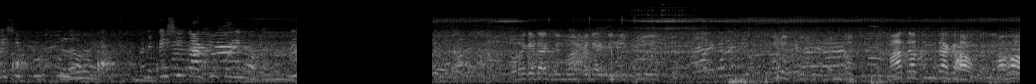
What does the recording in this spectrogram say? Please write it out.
বেশি ফ্রুটফুল হবে মানে বেশি কার্যকরী হবে মাথা তুমি দেখাও বাবা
